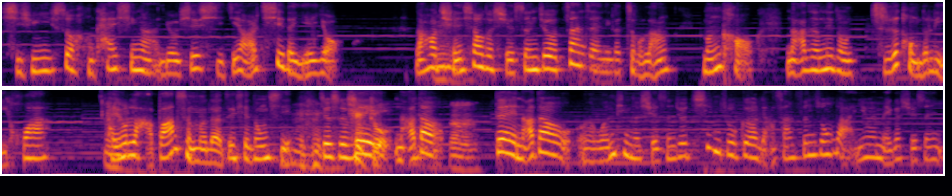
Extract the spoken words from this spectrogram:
喜形于色，很开心啊，有些喜极而泣的也有。然后全校的学生就站在那个走廊门口，拿着那种纸筒的礼花，还有喇叭什么的这些东西，就是 为拿到，嗯，对，拿到呃文凭的学生就庆祝个两三分钟吧，因为每个学生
